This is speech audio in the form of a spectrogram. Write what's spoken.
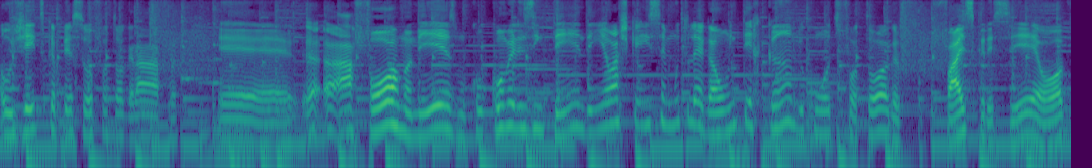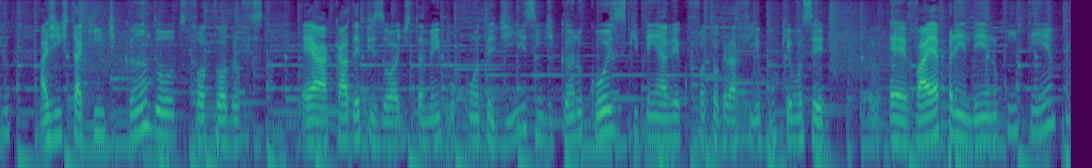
o jeito que a pessoa fotografa, é, a, forma mesmo, co- como eles entendem. E eu acho que isso é muito legal. Um intercâmbio com outros fotógrafos faz crescer, é óbvio. A gente está aqui indicando outros fotógrafos é, a cada episódio também por conta disso, indicando coisas que tem a ver com fotografia, porque você é, vai aprendendo com o tempo.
